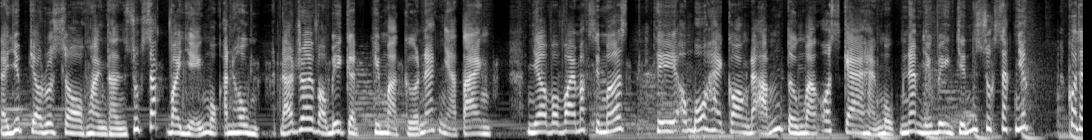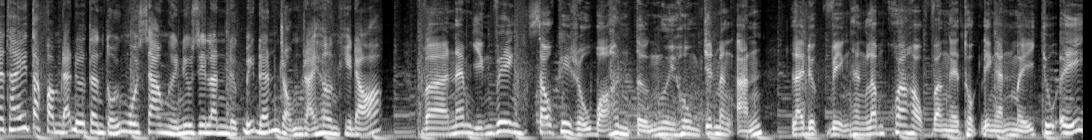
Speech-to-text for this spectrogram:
đã giúp cho Russo hoàn thành xuất sắc vai diễn một anh hùng đã rơi vào bi kịch khi mà cửa nát nhà tan. Nhờ vào vai Maximus thì ông bố hai con đã ẩm tượng vàng Oscar hạng mục nam diễn viên chính xuất sắc nhất. Có thể thấy tác phẩm đã đưa tên tuổi ngôi sao người New Zealand được biết đến rộng rãi hơn khi đó. Và nam diễn viên, sau khi rũ bỏ hình tượng người hùng trên màn ảnh, lại được Viện Hàn lâm Khoa học và Nghệ thuật Điện ảnh Mỹ chú ý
